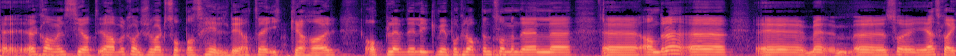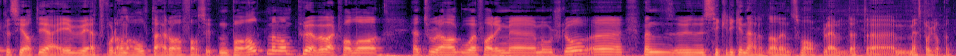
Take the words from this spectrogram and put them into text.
Jeg, jeg kan vel si at jeg har vel kanskje vært såpass heldig at jeg ikke har opplevd det like mye på kroppen som en del eh, andre. Eh, eh, men, eh, så jeg skal ikke si at jeg vet hvordan alt er og har fasiten på alt, men man prøver i hvert fall å Jeg tror jeg har god erfaring med, med Oslo, men sikkert ikke i nærheten av den som har opplevd dette mest på kroppen.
